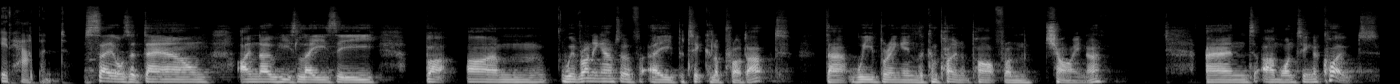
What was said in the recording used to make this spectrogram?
it happened. Sales are down. I know he's lazy, but um, we're running out of a particular product that we bring in the component part from China and I'm wanting a quote.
